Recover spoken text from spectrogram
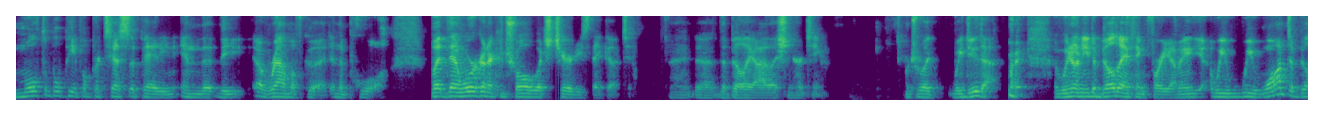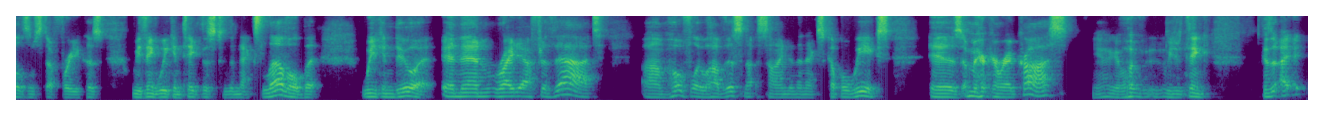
multiple people participating in the, the realm of good in the pool. But then we're going to control which charities they go to, right? the Billie Eilish and her team. Which we're like, we do that, right? We don't need to build anything for you. I mean, we we want to build some stuff for you because we think we can take this to the next level, but we can do it. And then right after that, um, hopefully we'll have this signed in the next couple weeks. Is American Red Cross? You know, we think because I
